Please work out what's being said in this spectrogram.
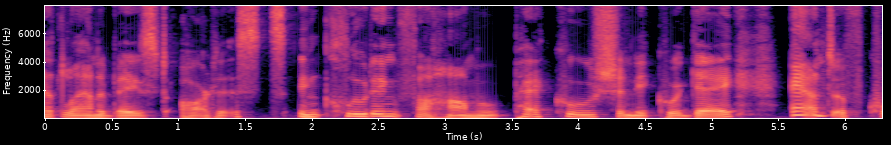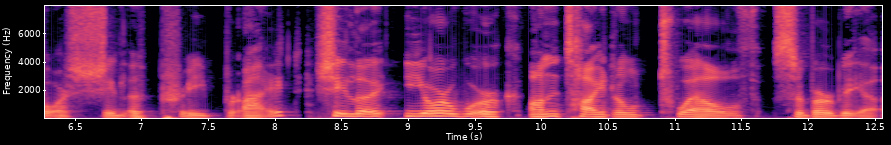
Atlanta based artists, including Fahamu Pecou, Shanequa Gay, and of course Sheila Pree Bright. Sheila, your work, Untitled 12 Suburbia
